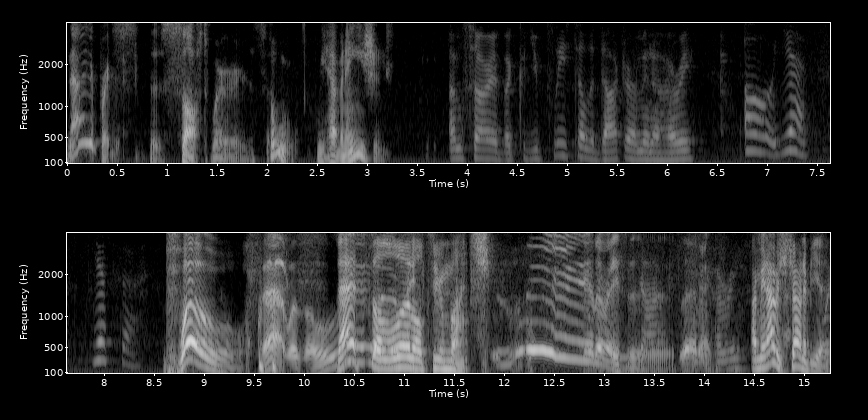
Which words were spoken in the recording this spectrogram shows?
Now you're pregnant. those soft words. Oh, we have an Asian. I'm sorry, but could you please tell the doctor I'm in a hurry? Oh, yes. Yes, sir. Whoa, That was a that's a little too much. little racist. I mean, I was trying to be a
